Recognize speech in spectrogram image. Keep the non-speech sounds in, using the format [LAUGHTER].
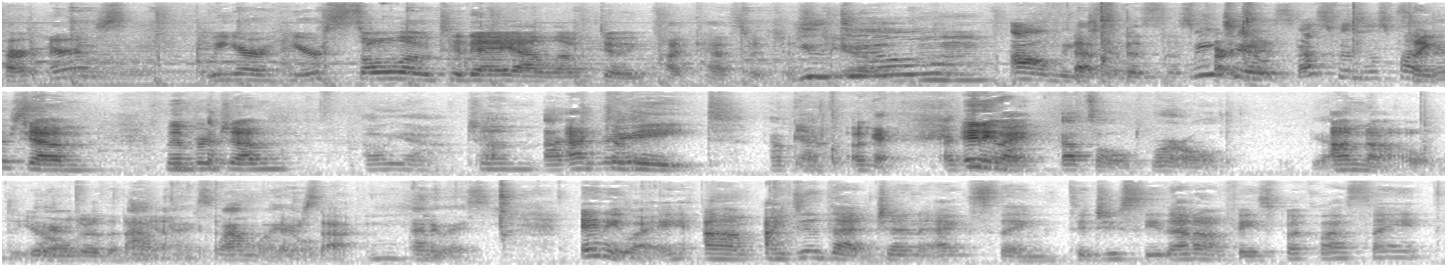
Partners. We are here solo today. I love doing podcasts with just You you. do? Mhm. Oh, me Best too. business me partners. too. Best business It's like partners. Gem. Remember [LAUGHS] Gem? oh yeah. Gem. Uh, activate. Okay. Yeah. Okay. I think Anyway, that's old. We're old. Yeah. I'm not old. You're You're- older than I okay, am. So well, I'm way there's older. that. Anyways, Anyway, um, I did that Gen X thing. Did you see that on Facebook last night?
